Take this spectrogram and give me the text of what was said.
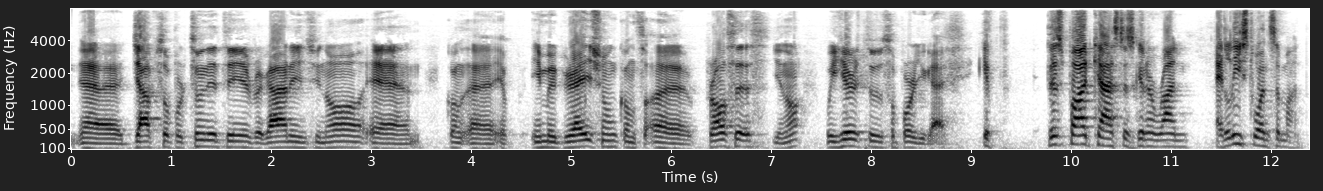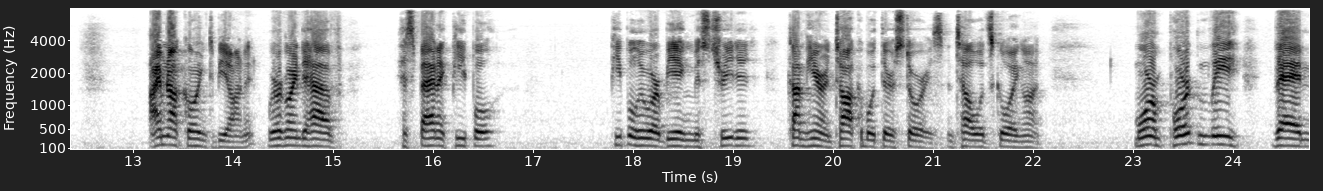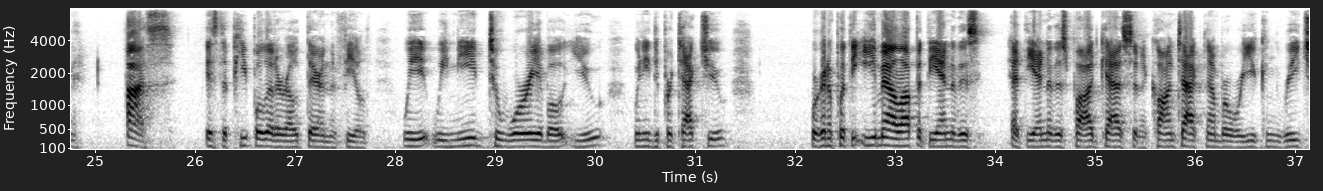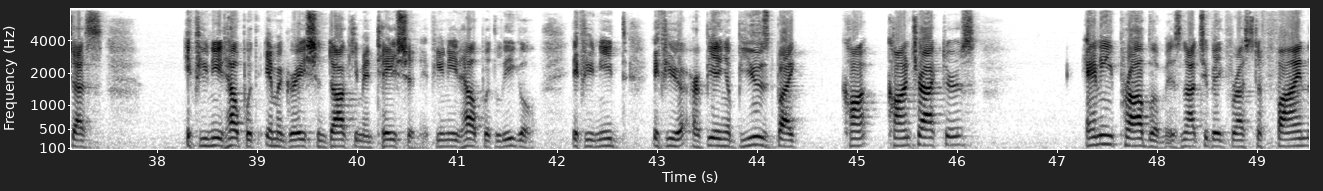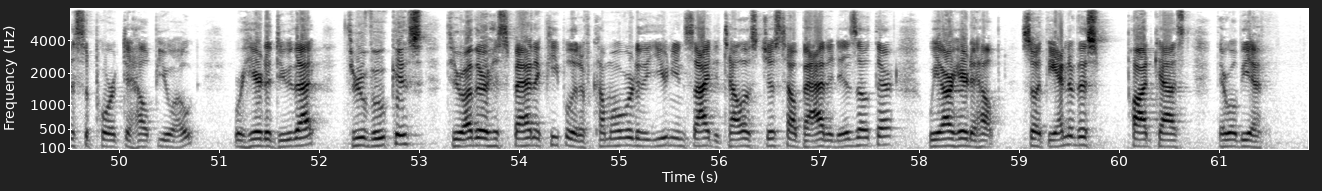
uh, jobs opportunity regarding, you know, and uh, immigration uh, process, you know we're here to support you guys. If this podcast is going to run at least once a month, I'm not going to be on it. We're going to have Hispanic people, people who are being mistreated, come here and talk about their stories and tell what's going on. More importantly than us is the people that are out there in the field We we need to worry about you. We need to protect you. We're going to put the email up at the end of this at the end of this podcast and a contact number where you can reach us if you need help with immigration documentation, if you need help with legal, if you need if you are being abused by con- contractors, any problem is not too big for us to find the support to help you out. We're here to do that through VUCAS, through other Hispanic people that have come over to the union side to tell us just how bad it is out there. We are here to help. So at the end of this podcast, there will be a,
